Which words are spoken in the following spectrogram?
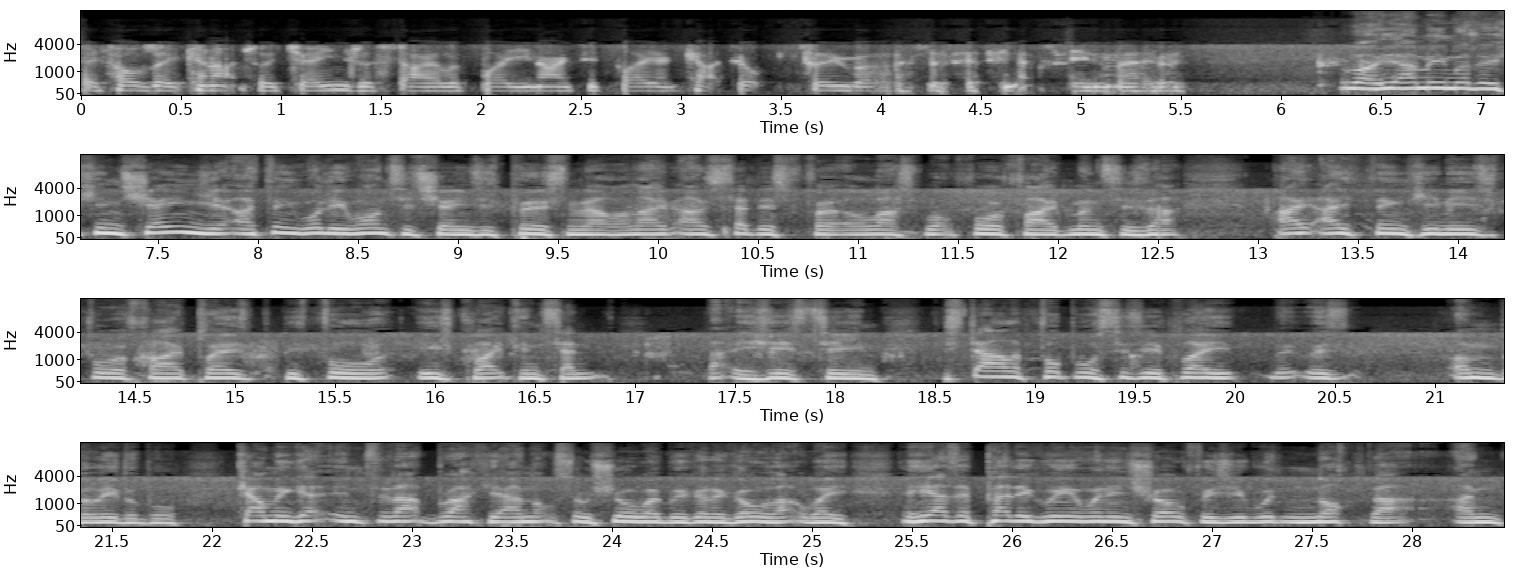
if Jose can actually change the style of play United play and catch up to uh, the City next season, maybe. Well, yeah, I mean, whether he can change it, I think what he wants to change is personnel. And I, I've said this for the last, what, four or five months is that I, I think he needs four or five players before he's quite content that is his team. The style of football City play was unbelievable. Can we get into that bracket? I'm not so sure whether we're going to go that way. He has a pedigree of winning trophies. You wouldn't knock that. And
